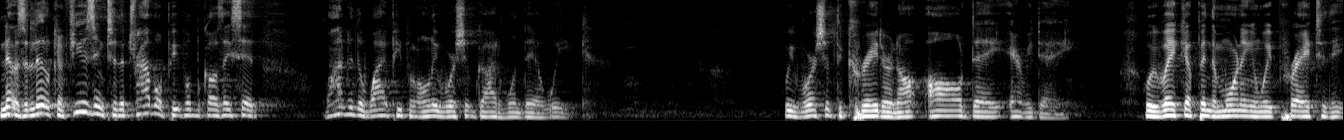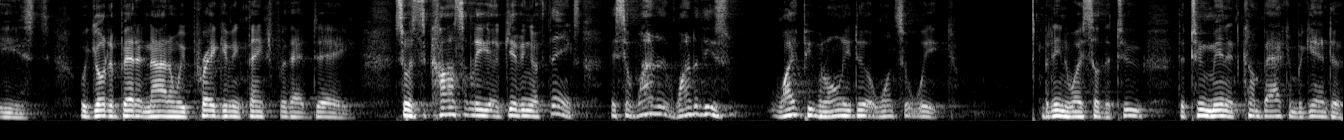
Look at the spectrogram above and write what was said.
And that was a little confusing to the tribal people because they said, why do the white people only worship God one day a week? We worship the Creator all, all day, every day. We wake up in the morning and we pray to the east. We go to bed at night and we pray, giving thanks for that day. So it's constantly a giving of thanks. They said, why do, why do these white people only do it once a week? But anyway, so the two, the two men had come back and began to,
